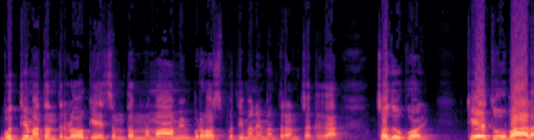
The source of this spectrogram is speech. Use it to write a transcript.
బుద్ధిమతం త్రిలోకేశం తమ నమామి బృహస్పతి అనే మంత్రాన్ని చక్కగా చదువుకోవాలి. కేతు బాల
